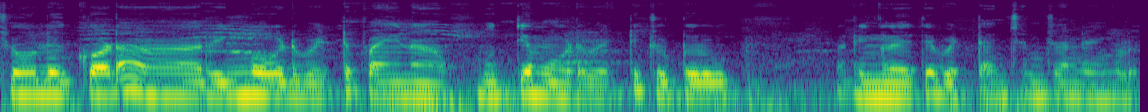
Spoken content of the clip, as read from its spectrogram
చెవులికి కూడా రింగ్ ఒకటి పెట్టి పైన ముత్యం ఒకటి పెట్టి చుట్టూరు రింగులు అయితే పెట్టాను చిన్న చిన్న రింగులు.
